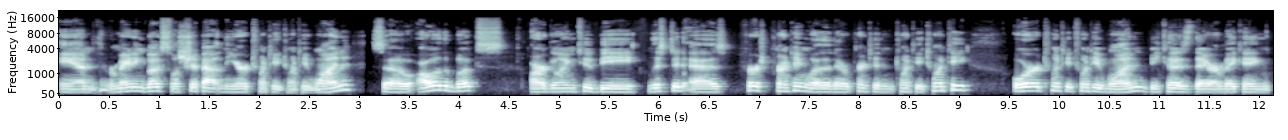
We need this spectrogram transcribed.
and the remaining books will ship out in the year 2021. So all of the books are going to be listed as first printing, whether they were printed in 2020 or 2021, because they are making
